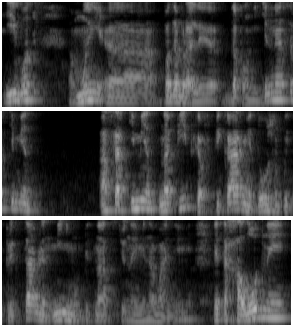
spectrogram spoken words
И вот мы э, подобрали дополнительный ассортимент. Ассортимент напитков в пекарне должен быть представлен минимум 15 наименованиями. Это холодные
